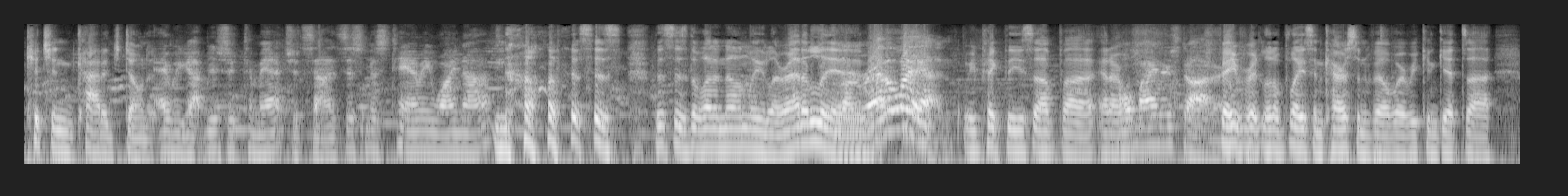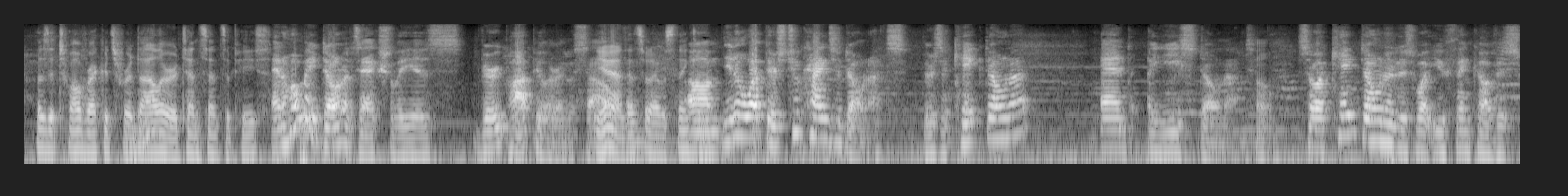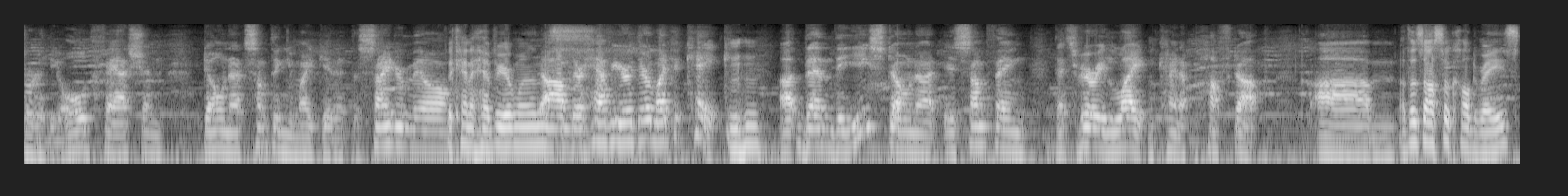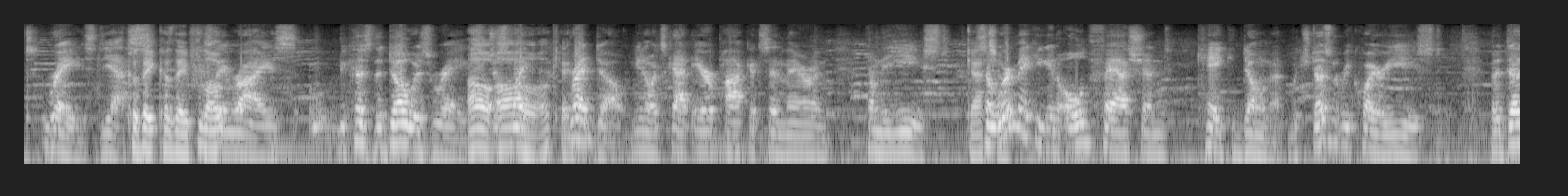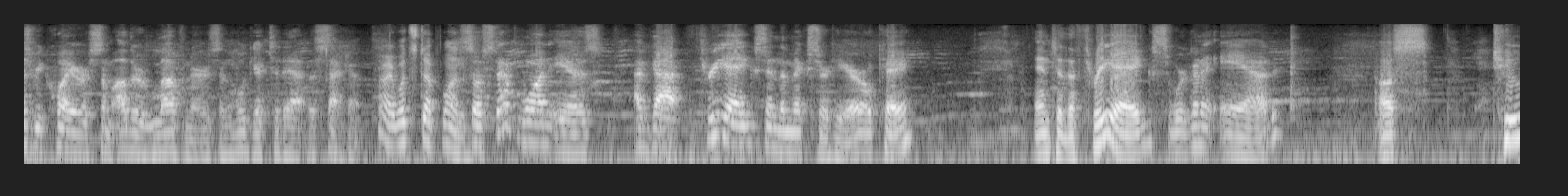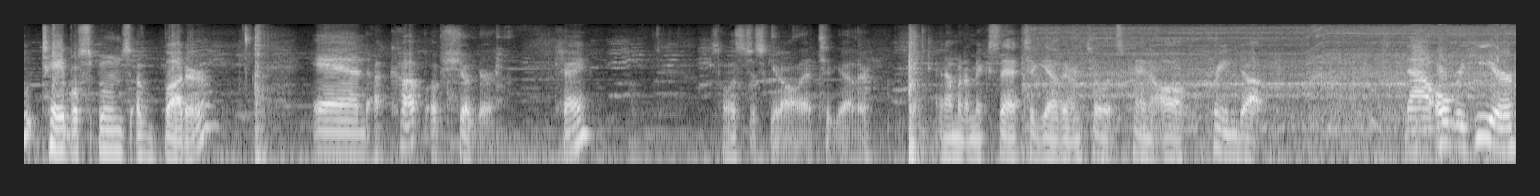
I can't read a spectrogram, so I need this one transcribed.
Kitchen Cottage Donut. And we got music to match it. Sounds. Is this Miss Tammy? Why not? No, this is this is the one and only Loretta Lynn. Loretta Lynn, We picked these up uh, at our old miner's daughter. favorite little place in Carsonville where we can get uh, what is it, twelve records for a dollar or ten cents a piece. And homemade donuts actually is very popular in the South. Yeah, that's what I was thinking. Um, you know what? There's two kinds of donuts. There's a cake donut and a yeast donut. oh, So a cake donut is what you think of as sort of the old-fashioned donut, something you might get at the cider mill. the kind of heavier ones. Um, they're heavier. They're like a cake. hmm Uh, then the yeast donut is something that's very light and kind of puffed up. Um, Are those also called raised? raised, yes. Because they because they float. They rise because the dough is raised. Oh, just oh, like okay. bread dough. You know, it's got air pockets in there and from the yeast. Gotcha. So we're making an old-fashioned cake donut, which doesn't require yeast, but it does require some other leaveners, and we'll get to that in a second. All right, what's step one? So step one is I've got three eggs in the mixer here, okay? And to the three eggs, we're going to add us two tablespoons of butter and a cup of sugar, okay? So let's just get all that together. And I'm going to mix that together until it's kind of all creamed up. Now over here,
